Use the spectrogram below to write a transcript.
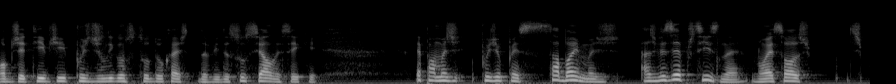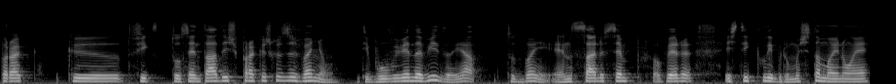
objetivos e depois desligam-se todo o resto da vida social, não sei o quê. Epá, mas depois eu penso, está bem, mas às vezes é preciso, né? Não é só esperar que estou sentado e esperar que as coisas venham. E tipo, vou vivendo a vida, yeah, tudo bem. É necessário sempre haver este equilíbrio, mas também não é,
